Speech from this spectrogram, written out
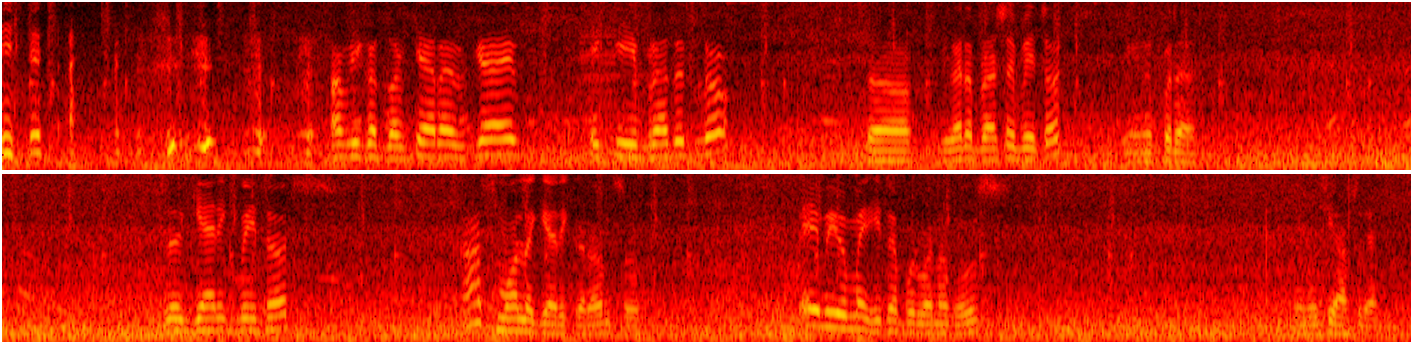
we got some carrots guys aka brother low so we got a brush bait out we're gonna put a little garrick bait out a smaller garrick around so maybe we might hit up with one of those. And we'll see after that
